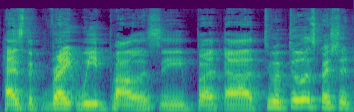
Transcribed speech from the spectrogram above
has the right weed policy. But uh, to Abdullah's question,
